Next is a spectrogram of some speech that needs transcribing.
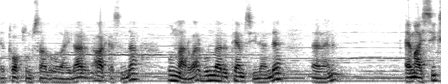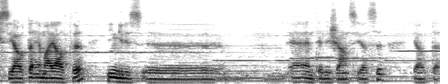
e, toplumsal olaylar arkasında bunlar var. Bunları temsilen de efendim MI6 yahut da MI6 İngiliz e, entelijansiyası yahut da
